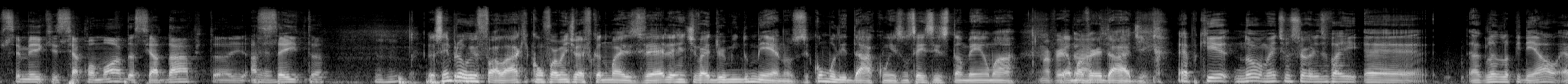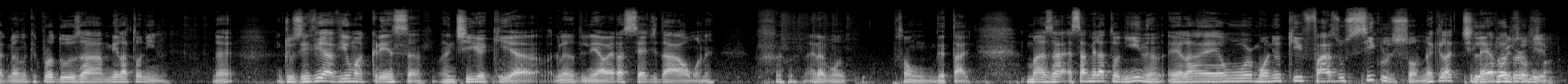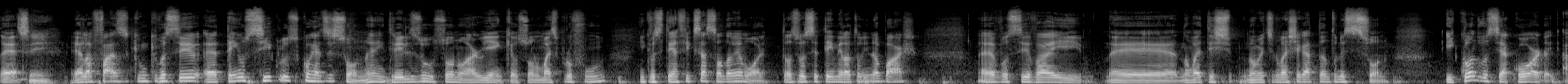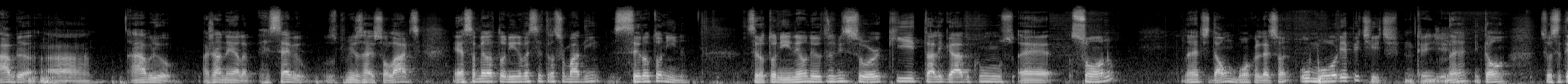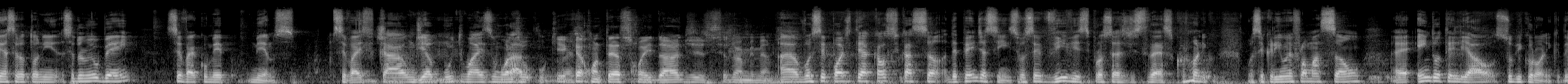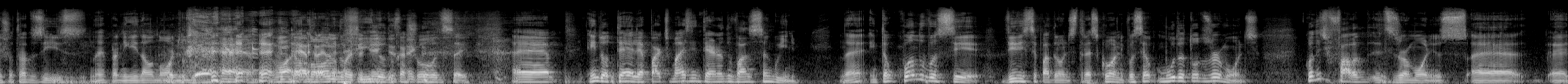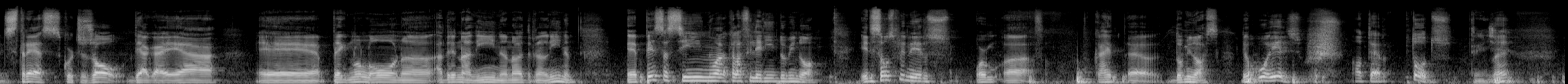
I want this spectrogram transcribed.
você meio que se acomoda, se adapta, é. aceita. Uhum. Eu sempre ouvi falar que conforme a gente vai ficando mais velho, a gente vai dormindo menos. E como lidar com isso? Não sei se isso também é uma, uma é uma verdade. É, porque normalmente o seu organismo vai. É, a glândula pineal é a glândula que produz a melatonina. Né? Inclusive havia uma crença antiga que a glândula pineal era a sede da alma, né? era uma só um detalhe. Mas a, essa melatonina, ela é o hormônio que faz o ciclo de sono. Não é que ela te leva a dormir. É. Sim. Ela faz com que você é, tenha os ciclos corretos de sono, né? Entre eles o sono REM, que é o sono mais profundo, em que você tem a fixação da memória. Então, se você tem melatonina baixa, é, você vai, é, não vai ter, normalmente não vai chegar tanto nesse sono. E quando você acorda, abre a, a abre a janela, recebe os primeiros raios solares, essa melatonina vai ser transformada em serotonina. Serotonina é um neurotransmissor que está ligado com é, sono, né? Te dá uma boa qualidade de sono, humor e apetite. Entendi. Né? Então, se você tem a serotonina, você dormiu bem, você vai comer menos. Você vai ficar um dia muito mais humorado. Mas o, o que, que acontece com a idade se dorme menos? Ah, você pode ter a calcificação. Depende assim. Se você vive esse processo de estresse crônico, você cria uma inflamação é, endotelial subcrônica. Deixa eu traduzir isso, né? Para ninguém dar o nome. Do, é, ninguém dar o nome do filho, do cachorro, disso aí. É, endotélio é a parte mais interna do vaso sanguíneo. Né? Então, quando você vive esse padrão de estresse crônico, você muda todos os hormônios. Quando a gente fala desses hormônios é, é, de estresse, cortisol, DHEA, é, pregnolona, adrenalina, noradrenalina, é, pensa assim naquela fileirinha de dominó. Eles são os primeiros uh, uh, dominós. Derrubou eles, altera todos. Entendi. Né?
